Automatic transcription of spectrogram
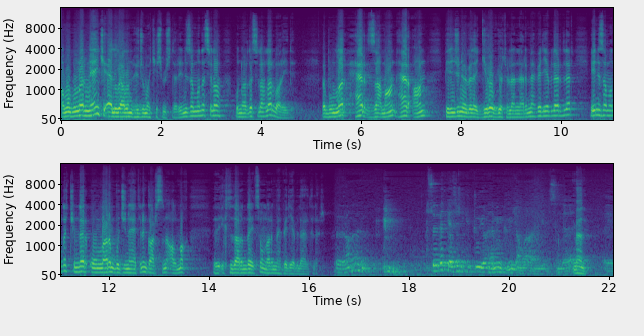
Amma bunlar nəinki əli yalın hücuma keçmişlər. Eyni zamanda silah, bunlarda silahlar var idi. Və bunlar hər zaman, hər an birinci növbədə girov götürülənləri məhv eləyə bilərdilər. Eyni zamanda kimlər onların bu cinayətinin qarşısını almaq e, iqtidarında etsə onları məhv eləyə bilərdilər. Müəllim, söhbət gəzirdi ki, güya həmin günün yanvar ayının 7-sində Mən e,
